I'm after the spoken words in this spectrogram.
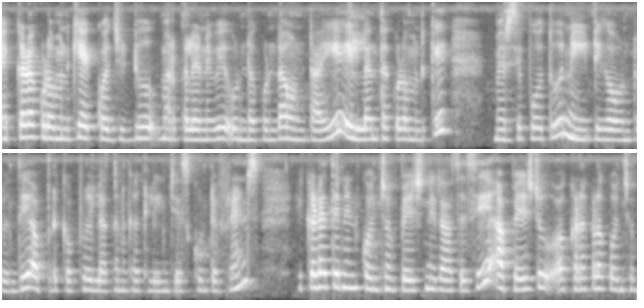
ఎక్కడ కూడా మనకి ఎక్కువ జిడ్డు మరకలు అనేవి ఉండకుండా ఉంటాయి. ఇల్లంతా కూడా మనకి మెరిసిపోతూ నీట్గా ఉంటుంది. అప్పటికప్పుడు ఇలా కనుక క్లీన్ చేసుకుంటే ఫ్రెండ్స్ ఇక్కడైతే నేను కొంచెం పేస్ట్ని రాసేసి ఆ పేస్ట్ అక్కడక్కడ కొంచెం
